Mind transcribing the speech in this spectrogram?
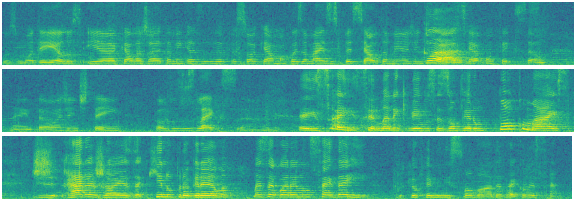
os modelos e aquela joia também que às vezes a pessoa quer uma coisa mais especial também a gente Claro. faz, que é a confecção. Né? Então a gente tem todos os leques. É isso aí. Semana que vem vocês vão ver um pouco mais de raras joias aqui no programa, mas agora não sai daí, porque o Feminismo Moda vai começar.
